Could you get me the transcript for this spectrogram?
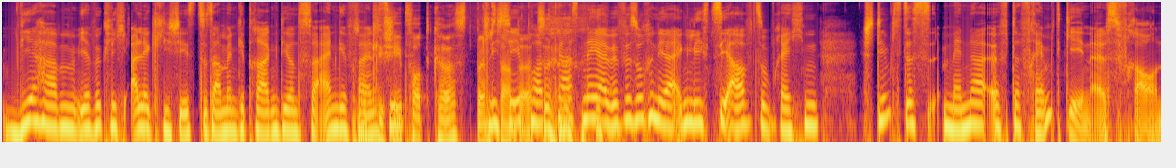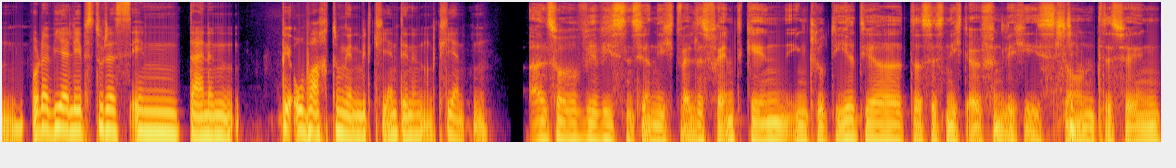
wir haben ja wirklich alle Klischees zusammengetragen, die uns so eingefallen also Klischee-Podcast beim Klischee-Podcast, naja, wir versuchen ja eigentlich, sie aufzubrechen. Stimmt, dass Männer öfter fremdgehen als Frauen? Oder wie erlebst du das in deinen Beobachtungen mit Klientinnen und Klienten? Also wir wissen es ja nicht, weil das Fremdgehen inkludiert ja, dass es nicht öffentlich ist. Stimmt. Und deswegen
